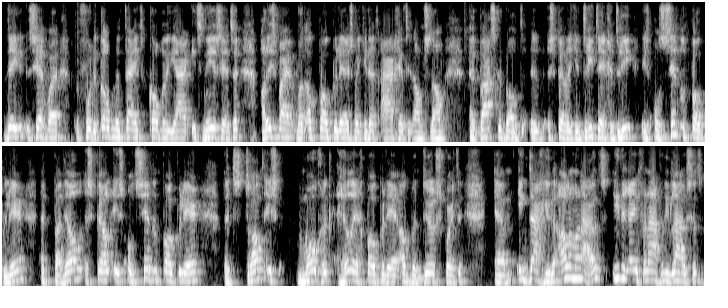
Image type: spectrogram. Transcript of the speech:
de, zeg maar, voor de komende tijd, komende jaar iets neerzetten. Al is maar wat ook populair is, wat je net aangeeft in Amsterdam. Het basketbalspelletje 3 tegen 3 is ontzettend populair. Het padelspel is ontzettend populair. Het strand is mogelijk heel erg populair, ook bij durfsporten. Ehm, ik daag jullie allemaal uit, iedereen vanavond die luistert,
